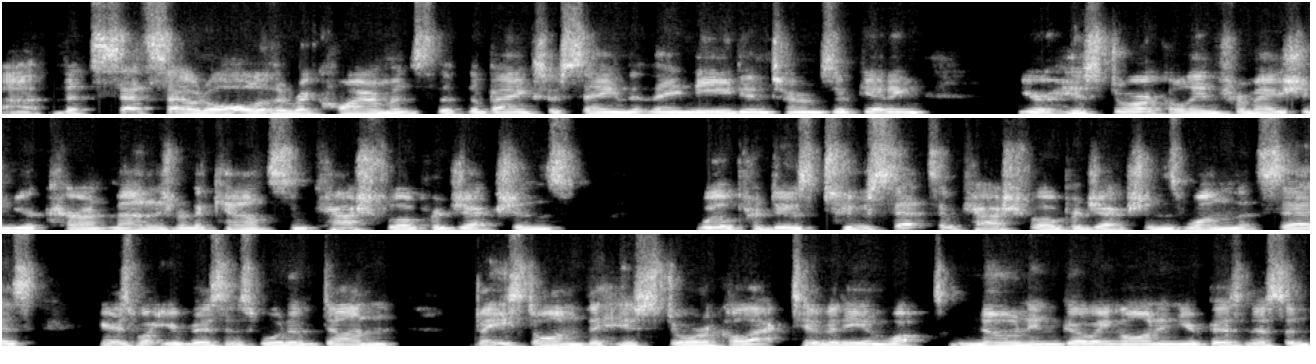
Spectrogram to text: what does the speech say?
uh, that sets out all of the requirements that the banks are saying that they need in terms of getting your historical information, your current management accounts, some cash flow projections. We'll produce two sets of cash flow projections one that says, here's what your business would have done based on the historical activity and what's known and going on in your business. And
